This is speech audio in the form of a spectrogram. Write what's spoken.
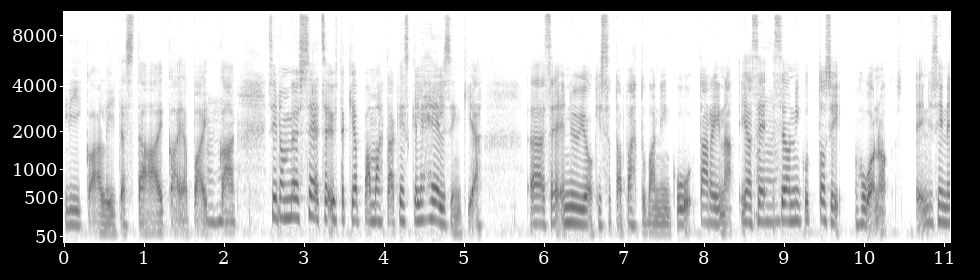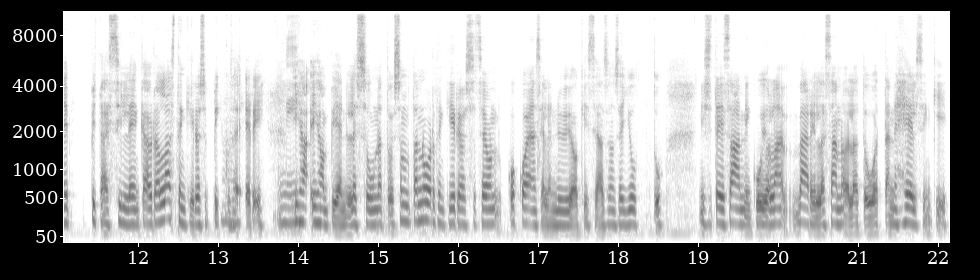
liikaa liitä sitä aikaa ja paikkaan. Mm-hmm. Siinä on myös se, että se yhtäkkiä pamahtaa keskelle Helsinkiä se New Yorkissa tapahtuva niin kuin tarina. Ja se, mm. se on niin kuin tosi huono. Siinä ei pitäisi silleen käydä lastenkirjoissa pikkusen mm. eri, niin. ihan, ihan pienille suunnatuissa, mutta nuorten kirjoissa se on koko ajan siellä New Yorkissa ja se on se juttu. Niin sitten ei saa niin kuin jollain väärillä sanoilla tuoda tänne Helsinkiin.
